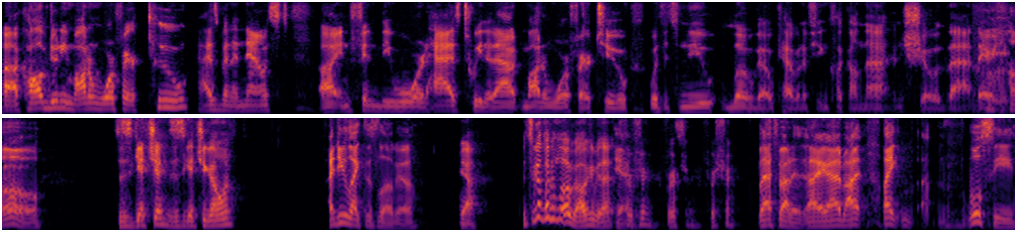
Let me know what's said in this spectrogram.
Uh, Call of Duty Modern Warfare 2 has been announced. Uh, Infinity Ward has tweeted out Modern Warfare 2 with its new logo. Kevin, if you can click on that and show that. There you go. Does this get you? Does this get you going? I do like this logo. Yeah. It's a good looking logo. I'll give you that Yeah. for sure. For sure. For sure. But that's about it. I, I, I like. We'll see.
